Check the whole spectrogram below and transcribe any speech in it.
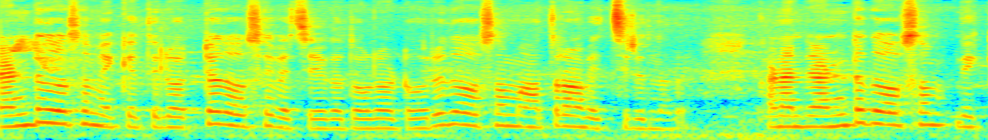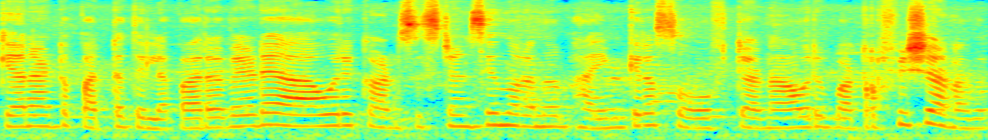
രണ്ട് ദിവസം വെക്കത്തില്ല ഒറ്റ ദിവസം വെച്ചേക്കത്തുള്ളൂ കേട്ടോ. ഒരു ദിവസം മാത്രമാണ് വെച്ചിരുന്നത്. കാരണം രണ്ട് ദിവസം വെക്കാനായിട്ട് പറ്റത്തില്ല. പരവയുടെ ആ ഒരു കൺസിസ്റ്റൻസി എന്ന് പറയുന്നത് ഭയങ്കര സോഫ്റ്റാണ് ആ ഒരു ബട്ടർ ഫിഷാണത്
